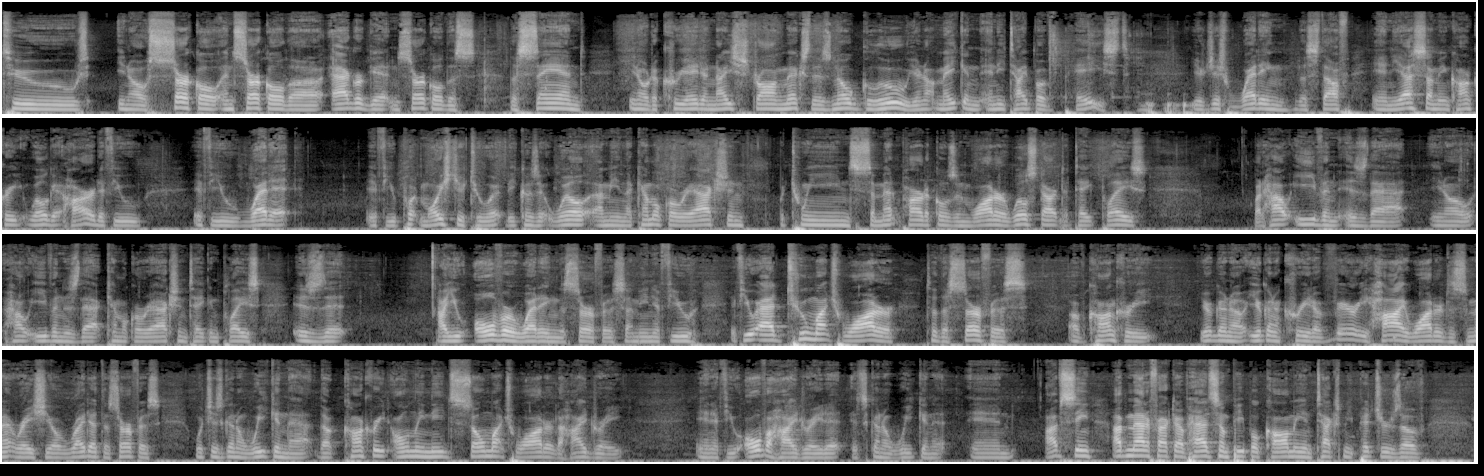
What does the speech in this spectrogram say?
to you know, circle and circle the aggregate and circle this the sand, you know, to create a nice strong mix. There's no glue. You're not making any type of paste. You're just wetting the stuff. And yes, I mean concrete will get hard if you if you wet it, if you put moisture to it because it will I mean the chemical reaction between cement particles and water will start to take place. But how even is that? You know how even is that chemical reaction taking place? Is that are you over wetting the surface? I mean if you if you add too much water to the surface of concrete you're going to you're going to create a very high water to cement ratio right at the surface which is going to weaken that. The concrete only needs so much water to hydrate. And if you overhydrate it it's going to weaken it. And I've seen, I've matter of fact, I've had some people call me and text me pictures of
